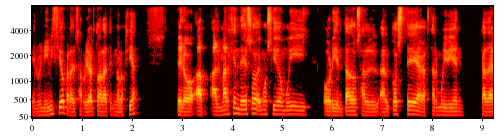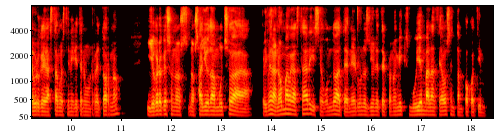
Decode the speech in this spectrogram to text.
en un inicio para desarrollar toda la tecnología, pero al margen de eso hemos sido muy orientados al, coste, a gastar muy bien. Cada euro que gastamos tiene que tener un retorno y yo creo que eso nos, nos ayuda mucho a, primero, a no malgastar y segundo, a tener unos unit economics muy bien balanceados en tan poco tiempo.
